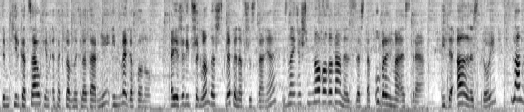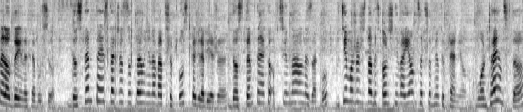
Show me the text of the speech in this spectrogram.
w tym kilka całkiem efektownych latarni i megafonów. A jeżeli przeglądasz sklepy na przystaniach, znajdziesz nowo dodany zestaw ubrań maestra. Idealny strój dla melodyjnych rabusów. Dostępna jest także zupełnie nowa przepustka grabieży, dostępna jako opcjonalny zakup, gdzie możesz zdobyć olśniewające przedmioty premium, włączając w to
